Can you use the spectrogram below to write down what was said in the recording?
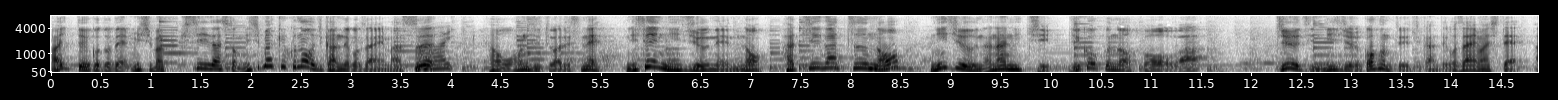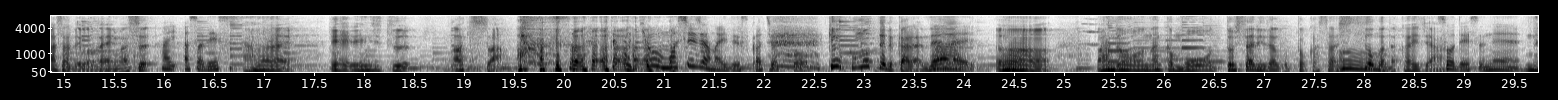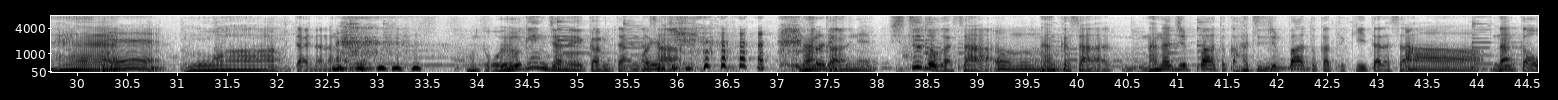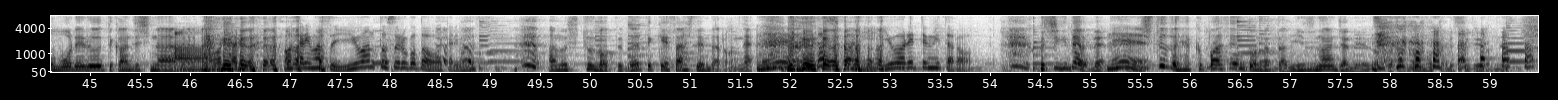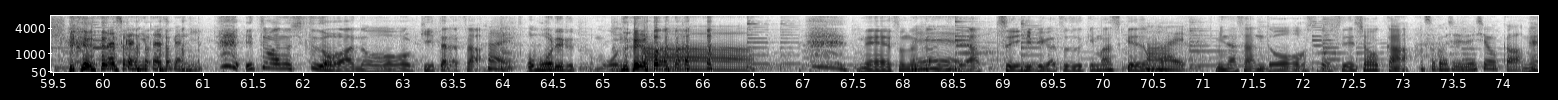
はいということで三島ピクシーダスト三島局のお時間でございます。はい。あ本日はですね2020年の8月の27日時刻の方は10時25分という時間でございまして朝でございます。はい朝です。はい、えー連日暑さ。でも今日マシじゃないですかちょっ 今日曇ってるからね、はい。うんあのなんかもーっとしたりだとかさ湿度が高いじゃん、とそうですね。ねえ。ねもわーみたいな中で。本当泳げんじゃねえかみたいなさ。なん そうでかすね。湿度がさ、なんかさ70%とか80%とかって聞いたらさなんか溺れるって感じしないあれ。わかりわかります。言わんとすることはわかります。あの湿度ってどうやって計算してんだろうね。ねえ確かに。言われてみたら 不思議だよね。ねえ。湿度100%になったら水なんじゃねえのとかと思ったりするよね。確かに確かに。いつもあの湿度をあの聞いたらさ、はい。溺れると思うのよ。あ ねそんな感じで暑い日々が続きますけれども、ーはい。皆さんどうお過ごしでしょうか？お過ごしでしょうか、ね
